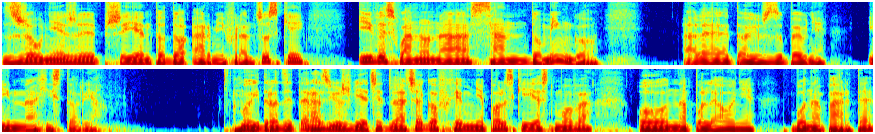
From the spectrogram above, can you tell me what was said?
z żołnierzy przyjęto do armii francuskiej i wysłano na San Domingo, ale to już zupełnie inna historia. Moi drodzy, teraz już wiecie, dlaczego w hymnie Polski jest mowa o Napoleonie Bonaparte.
